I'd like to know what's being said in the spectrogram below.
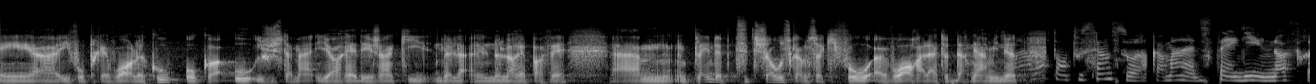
mais euh, il faut prévoir le coup au cas où justement il y aurait des gens qui ne l'auraient pas fait. Euh, plein de petites choses comme ça qu'il faut euh, voir à la toute dernière minute. Ton tout sens sur comment distinguer une offre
